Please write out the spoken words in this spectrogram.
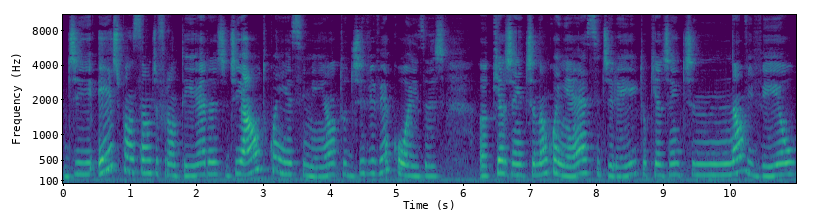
de expansão de fronteiras, de autoconhecimento, de viver coisas uh, que a gente não conhece direito, que a gente não viveu,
